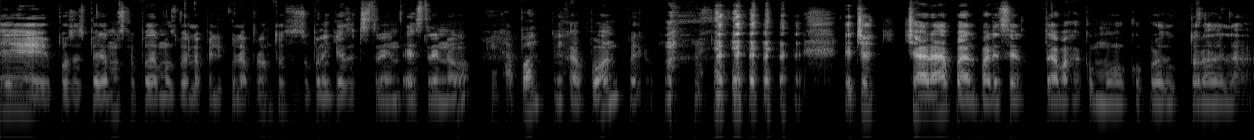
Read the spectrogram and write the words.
Eh, pues esperamos que podamos ver la película pronto. Se supone que ya se estren- estrenó En Japón, en Japón, pero... de hecho, Chara, al parecer, trabaja como coproductora de la,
